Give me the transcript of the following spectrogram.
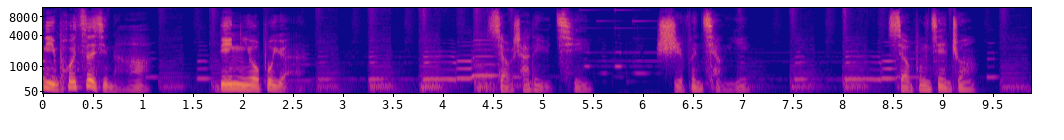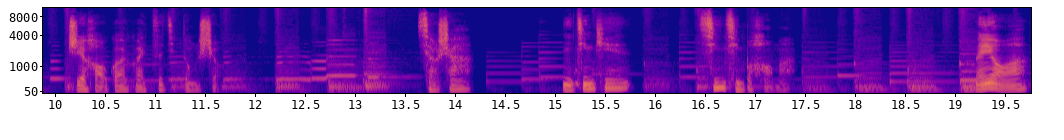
你不会自己拿啊，离你又不远。”小沙的语气十分强硬。小峰见状，只好乖乖自己动手。小沙，你今天心情不好吗？没有啊，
